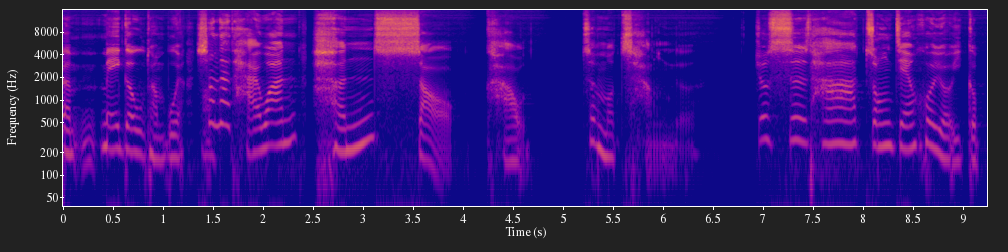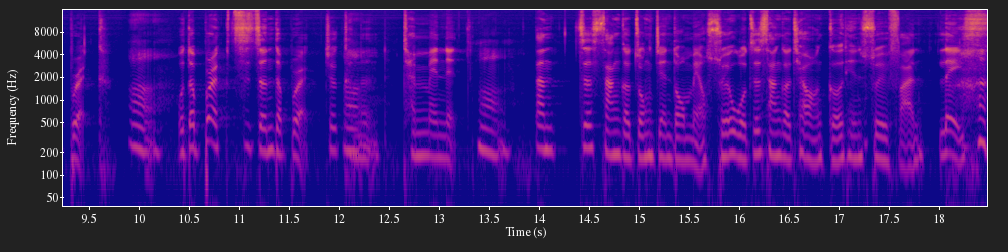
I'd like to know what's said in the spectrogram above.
呃，每一个舞团不一样。像在台湾很少考这么长的，就是它中间会有一个 break。嗯，我的 break 是真的 break，就可能 ten minute。嗯，但这三个中间都没有，所以我这三个跳完隔天睡翻，累死，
